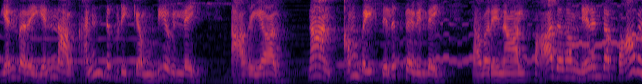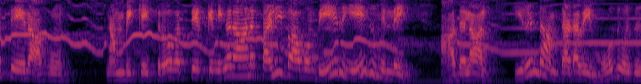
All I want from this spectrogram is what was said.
என்பதை என்னால் கண்டுபிடிக்க முடியவில்லை. ஆகையால் நான் அம்பை செலுத்தவில்லை. தவறினால் பாதகம் நிறைந்த பாவச் செயலாகும். நம்பிக்கை துரோகத்திற்கு நிகரான பழிபாவம் வேறு ஏதுமில்லை. ஆதலால் இரண்டாம் தடவை மோதுவது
